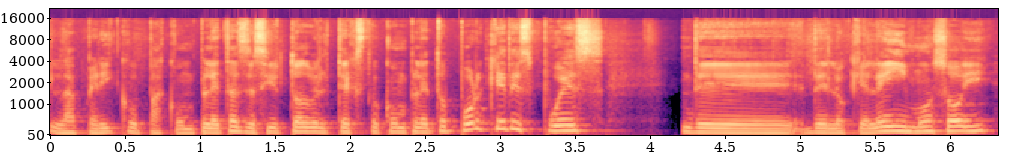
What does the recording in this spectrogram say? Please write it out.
la pericopa completa, es decir, todo el texto completo, porque después de, lo que leímos hoy,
